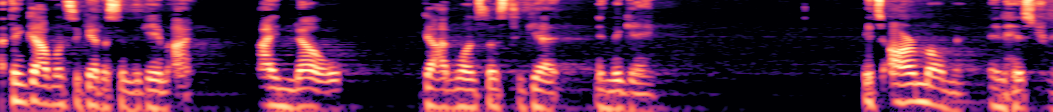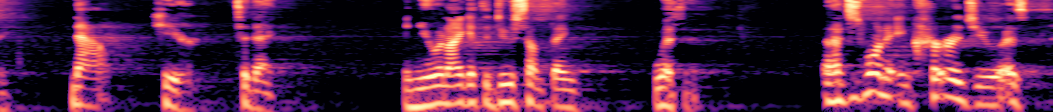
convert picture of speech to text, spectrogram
I think God wants to get us in the game. I, I know God wants us to get in the game. It's our moment in history, now, here, today. And you and I get to do something with it. And I just want to encourage you as,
